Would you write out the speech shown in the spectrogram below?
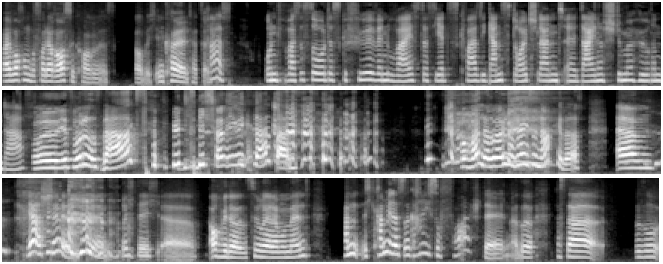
Zwei Wochen bevor der rausgekommen ist, glaube ich. In Köln tatsächlich. Krass. Und was ist so das Gefühl, wenn du weißt, dass jetzt quasi ganz Deutschland äh, deine Stimme hören darf? Äh, Jetzt, wo du das sagst, fühlt sich schon irgendwie krass an. oh Mann, darüber habe ich noch gar nicht so nachgedacht. Ähm, ja, schön, schön. Richtig, äh, auch wieder surrealer Moment. Ich kann mir das gar nicht so vorstellen. Also, dass da so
